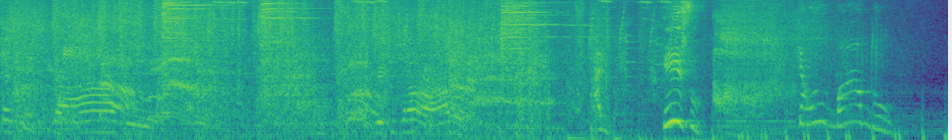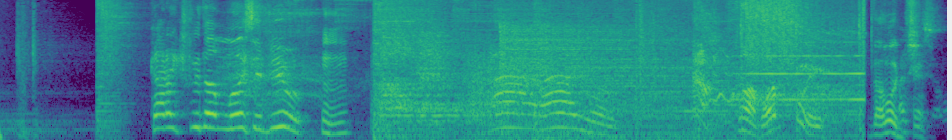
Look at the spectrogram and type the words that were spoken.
tá explicado. Tenho que ir pra lá, mano. Ai, que isso? Que arrombado! Cara, que filho da mãe, você viu? agora sou eu.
